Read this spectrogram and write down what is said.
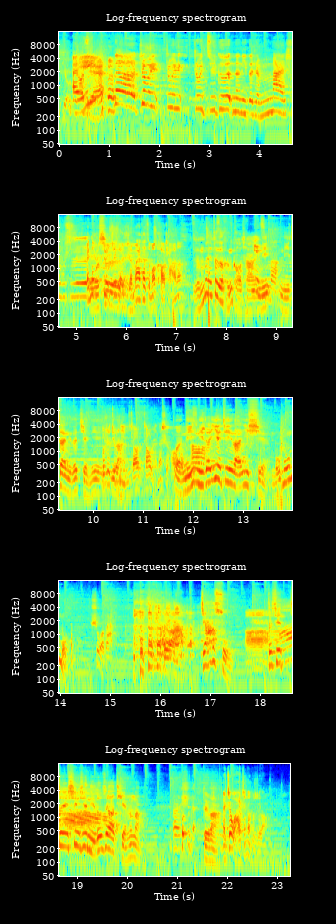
有哎，那这位这位这位居哥，那你的人脉是不是哎，？那我是这个人脉他怎么考察呢？人脉这个很考察，你业绩嘛你在你的简历不是，就是你招招人的时候不，，你哦你在业绩栏一写某某某，是我爸。对吧？家属啊这，些这些信息你都是要填的嘛，嗯，是的。对吧？哎，这我还真的不知道，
